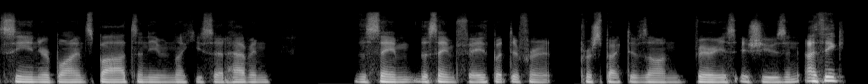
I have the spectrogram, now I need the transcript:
seeing your blind spots and even like you said having the same the same faith but different perspectives on various issues and i think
